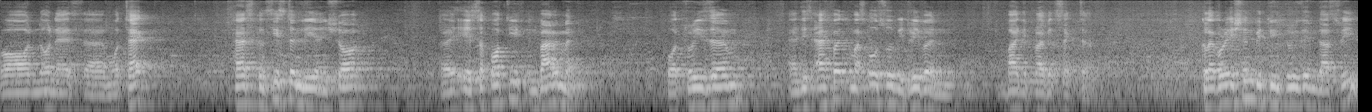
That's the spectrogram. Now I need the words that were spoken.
or known as uh, MOTAC, has consistently ensured uh, a supportive environment for tourism, and this effort must also be driven by the private sector. Collaboration between tourism industry,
